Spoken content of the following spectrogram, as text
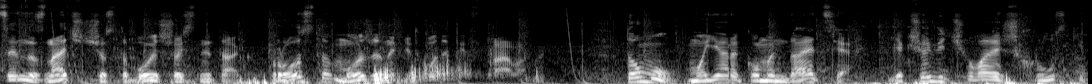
Це не значить, що з тобою щось не так. Просто може не підходити вправа. Тому моя рекомендація: якщо відчуваєш хрусткіт,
